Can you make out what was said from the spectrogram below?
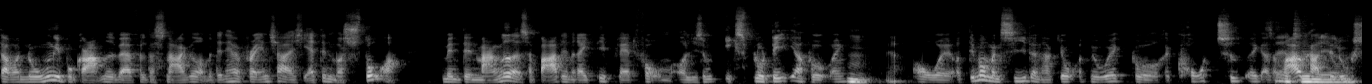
der var nogen i programmet i hvert fald, der snakkede om, at den her franchise, ja, den var stor, men den manglede altså bare den rigtige platform at ligesom eksplodere på. Ikke? Mm, ja. og, øh, og det må man sige, den har gjort nu ikke på rekordtid. Ikke? Altså Mario Kart Deluxe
